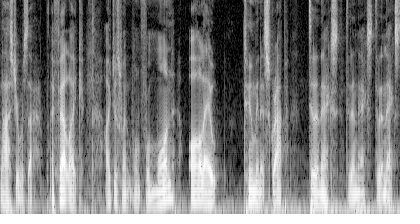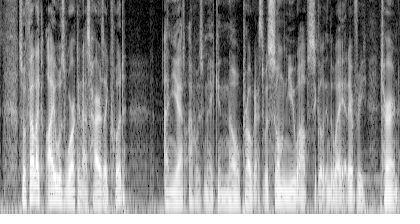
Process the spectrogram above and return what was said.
Last year was that. I felt like I just went from one all out two minute scrap to the next, to the next, to the next. So it felt like I was working as hard as I could, and yet I was making no progress. There was some new obstacle in the way at every turn.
